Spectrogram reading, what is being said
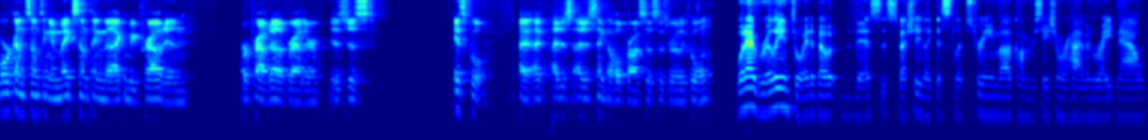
work on something and make something that I can be proud in or proud of rather is just it's cool. I, I, I just I just think the whole process is really cool what I've really enjoyed about this, especially like the Slipstream uh, conversation we're having right now,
